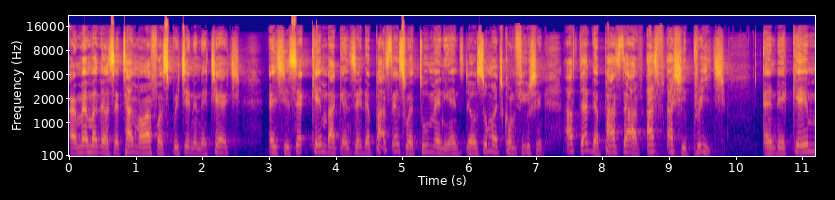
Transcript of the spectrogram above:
I remember there was a time my wife was preaching in the church, and she said, came back and said the pastors were too many, and there was so much confusion. After the pastor, after she preached, and they came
